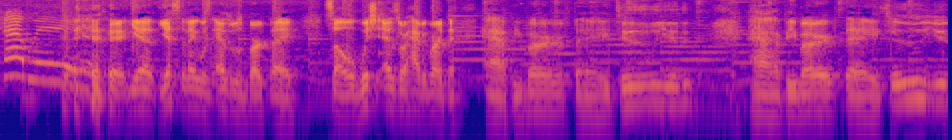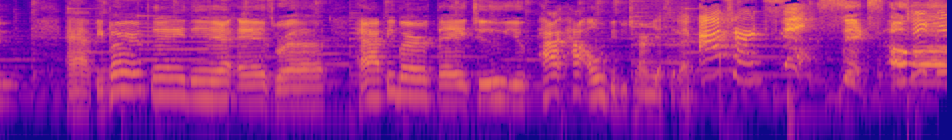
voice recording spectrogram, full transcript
tablet. yeah, yesterday was Ezra's birthday. So wish Ezra happy birthday. Happy birthday to you. Happy birthday to you. Happy birthday, dear Ezra. Happy birthday to you. How how old did you turn yesterday? I turned six. Six. Oh.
